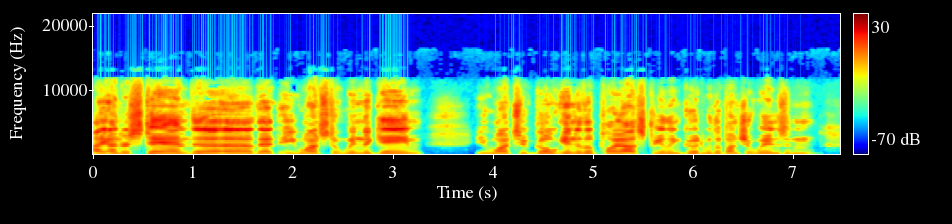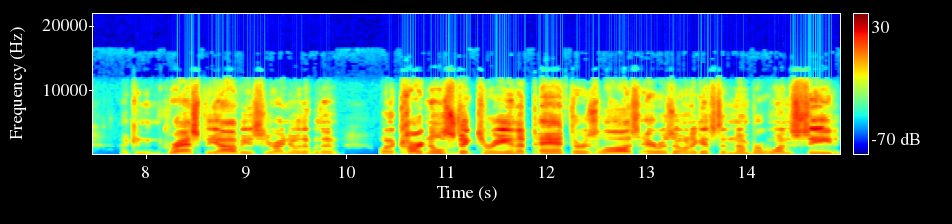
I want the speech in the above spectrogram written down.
I understand uh, uh, that he wants to win the game. You want to go into the playoffs feeling good with a bunch of wins, and I can grasp the obvious here. I know that with a what a Cardinals victory and a Panthers loss, Arizona gets the number one seed.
